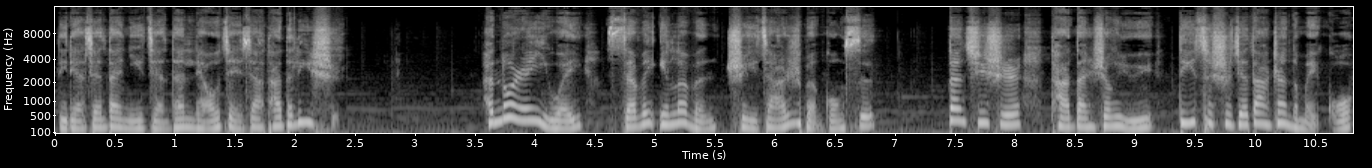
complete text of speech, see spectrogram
李典先带你简单了解一下它的历史。很多人以为 Seven Eleven 是一家日本公司，但其实它诞生于第一次世界大战的美国。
